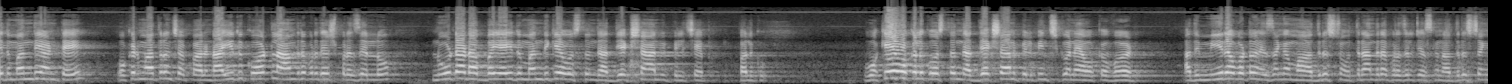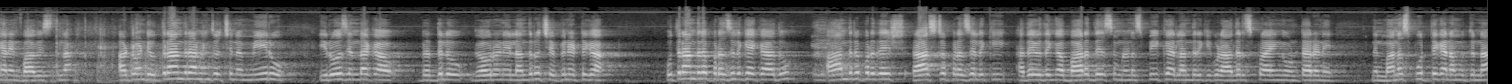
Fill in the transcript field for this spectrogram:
ఐదు మంది అంటే ఒకటి మాత్రం చెప్పాలండి. ఐదు కోట్ల ఆంధ్రప్రదేశ్ ప్రజల్లో నూట ఐదు మందికే వస్తుంది అధ్యక్ష అని పిలిచే పలుకు. ఒకే ఒకరికి వస్తుంది అధ్యక్ష అని పిలిపించుకునే ఒక వర్డ్ అది మీరవ్వటం నిజంగా మా అదృష్టం. ఉత్తరాంధ్ర ప్రజలు చేసుకున్న అదృష్టంగా నేను భావిస్తున్నా. అటువంటి ఉత్తరాంధ్ర నుంచి వచ్చిన మీరు ఈరోజు ఇందాక పెద్దలు గౌరవనీయులందరూ చెప్పినట్టుగా ఉత్తరాంధ్ర ప్రజలకే కాదు ఆంధ్రప్రదేశ్ రాష్ట్ర ప్రజలకి అదేవిధంగా భారతదేశంలో ఉన్న స్పీకర్లందరికీ కూడా ఆదర్శప్రాయంగా ఉంటారని నేను మనస్ఫూర్తిగా నమ్ముతున్నా.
